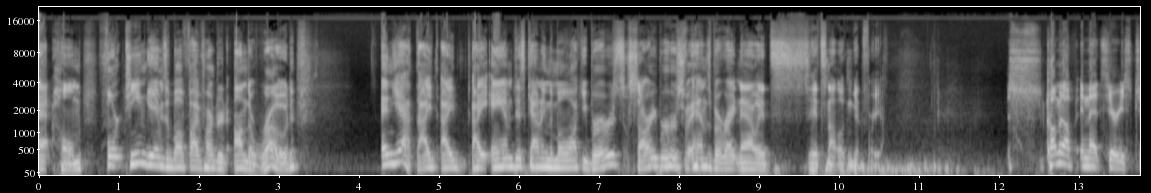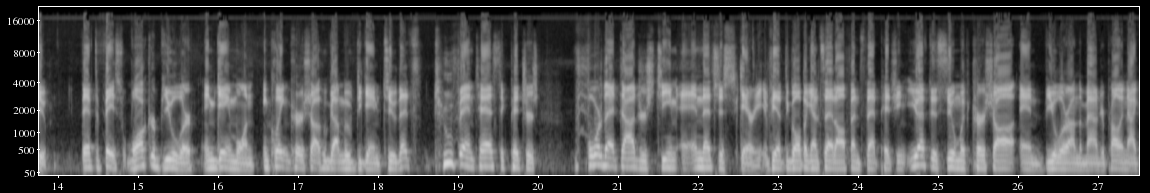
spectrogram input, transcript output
at home, 14 games above 500 on the road. And yeah, I, I I am discounting the Milwaukee Brewers. Sorry, Brewers fans, but right now it's it's not looking good for you. Coming up in that series too, they have to face Walker Buehler in Game One and Clayton Kershaw, who got moved to Game Two. That's two fantastic pitchers for that Dodgers team, and that's just scary. If you have to go up against that offense, that pitching, you have to assume with Kershaw and Buehler on the mound, you're probably not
